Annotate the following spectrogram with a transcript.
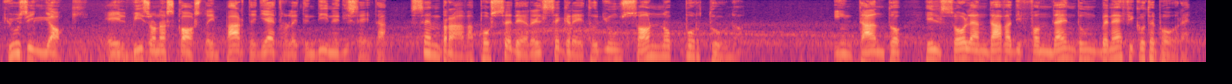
chiusi gli occhi e il viso nascosto in parte dietro le tendine di seta, sembrava possedere il segreto di un sonno opportuno. Intanto il sole andava diffondendo un benefico tepore.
